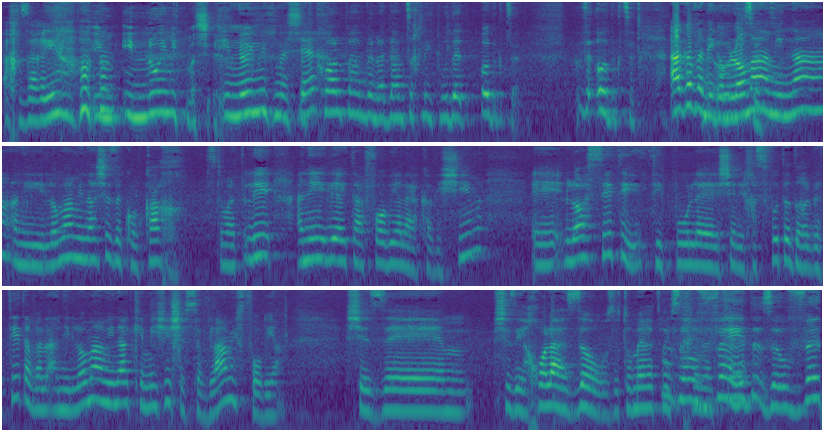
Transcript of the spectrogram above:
אכזרי. עם עינוי מתמשך. עינוי מתמשך. וכל פעם בן אדם צריך להתמודד עוד קצת. ועוד קצת. אגב, אני גם לא קצת. מאמינה, אני לא מאמינה שזה כל כך, זאת אומרת, לי, אני, לי הייתה פוביה לעכבישים. אה, לא עשיתי טיפול אה, של היחשפות הדרגתית, אבל אני לא מאמינה כמישהי שסבלה מפוביה, שזה, שזה יכול לעזור. זאת אומרת, מבחינתי... זה עובד, זה עובד,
